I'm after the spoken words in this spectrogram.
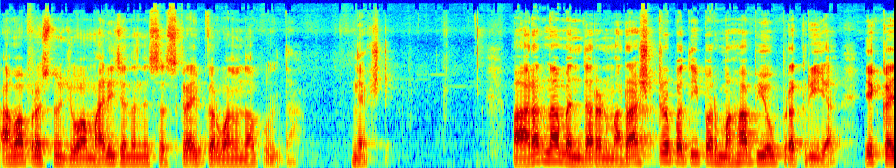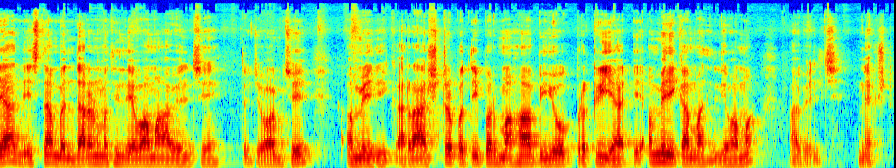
આવા પ્રશ્નો જોવા મારી ચેનલને સબસ્ક્રાઈબ કરવાનું ના ભૂલતા. નેક્સ્ટ ભારતના બંધારણમાં રાષ્ટ્રપતિ પર મહાભિયોગ પ્રક્રિયા એ કયા દેશના બંધારણમાંથી લેવામાં આવેલ છે? તો જવાબ છે અમેરિકા. રાષ્ટ્રપતિ પર મહાભિયોગ પ્રક્રિયા એ અમેરિકામાંથી લેવામાં આવેલ છે. નેક્સ્ટ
